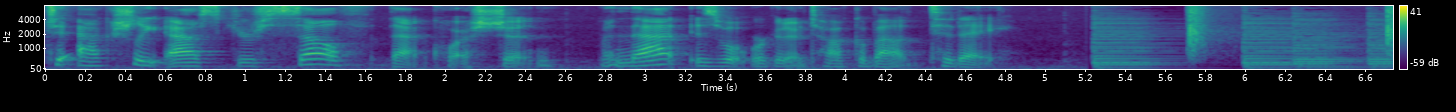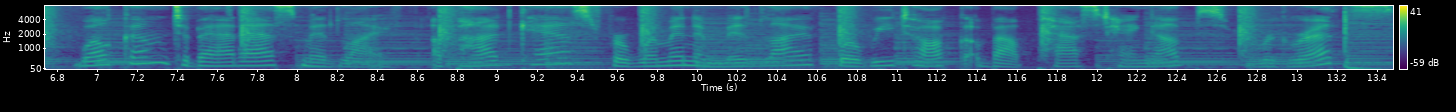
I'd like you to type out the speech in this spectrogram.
to actually ask yourself that question. And that is what we're going to talk about today. Welcome to Badass Midlife, a podcast for women in midlife where we talk about past hangups, regrets,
